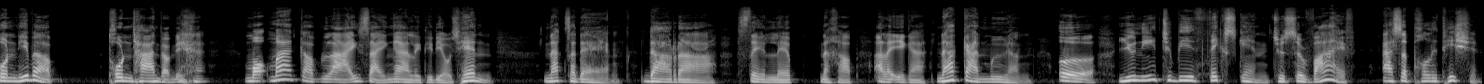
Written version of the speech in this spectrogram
คนที่แบบทนทานแบบนี้เหมาะมากกับหลายสายงานเลยทีเดียวเช่น นักแสดง ดาราเซเลบนะครับ อะไรเองอะนักการเมือง เออ you need to be thick-skinned to survive as a politician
